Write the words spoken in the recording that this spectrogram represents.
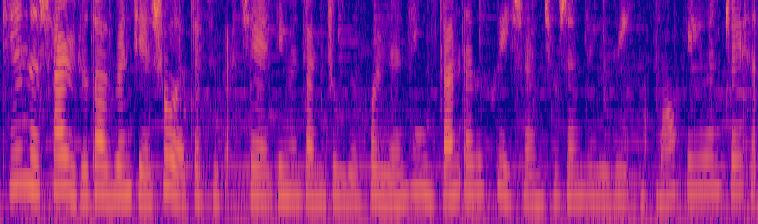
今天的鲨鱼就到这边结束了，再次感谢订阅赞助的会员黑牡丹、Ellie Please、冉求生、ZZZ、毛毛、黑渊、Jason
